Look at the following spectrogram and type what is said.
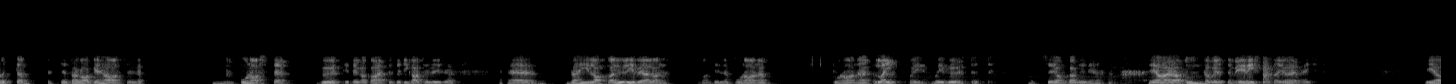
võtta, et see tagakeha on selline mm, punaste vöötidega kaetud, et iga sellise vähilaka lüli peal on, on selline punane, punane laik või, või vööt, et, et see on ka selline hea ära tunda või ütleme, eristada jõevähist. ja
